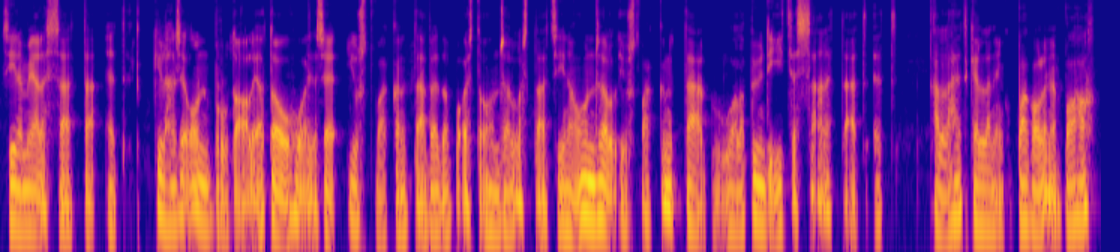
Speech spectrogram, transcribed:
siinä mielessä, että, että, että kyllähän se on brutaalia touhua, ja se just vaikka nyt tämä petopoisto on sellaista, että siinä on se, just vaikka nyt tämä luola pyynti itsessään, että, että, että tällä hetkellä niin kuin pakollinen paha –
